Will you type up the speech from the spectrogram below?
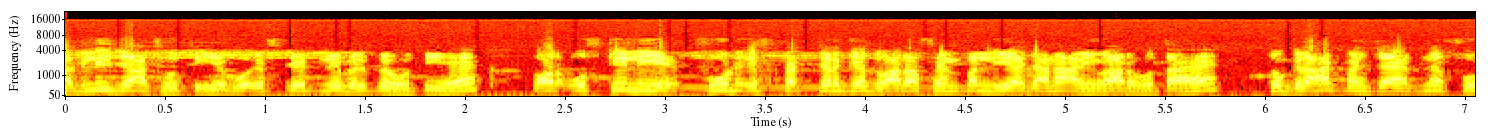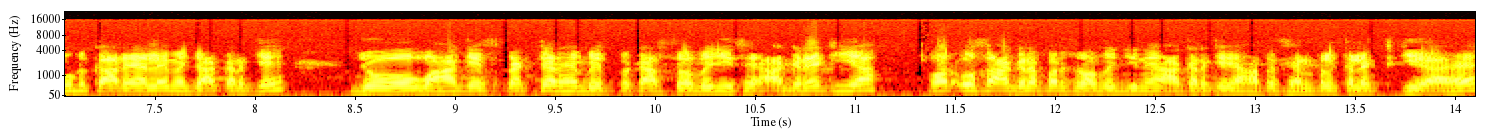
अगली जाँच होती है वो स्टेट लेवल पे होती है और उसके लिए फ़ूड इंस्पेक्टर के द्वारा सैंपल लिया जाना अनिवार्य होता है। तो ग्राहक पंचायत ने फ़ूड कार्यालय में जाकर के जो वहाँ के इंस्पेक्टर हैं वेद प्रकाश चौबे जी से आग्रह किया और उस आग्रह पर चौबे जी ने आकर के यहाँ पे सैंपल कलेक्ट किया है,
